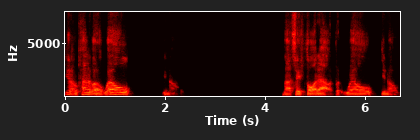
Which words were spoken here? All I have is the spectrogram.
you know, kind of a well, you know, not say thought out, but well, you know,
